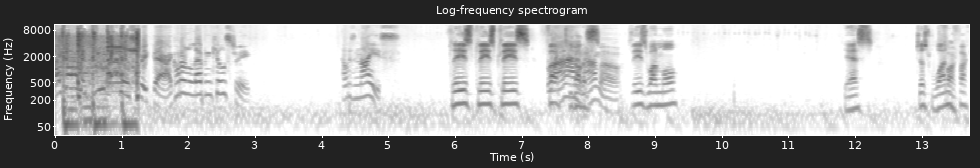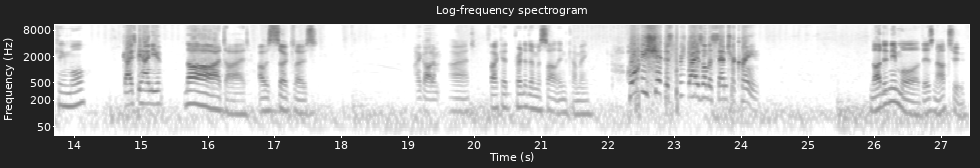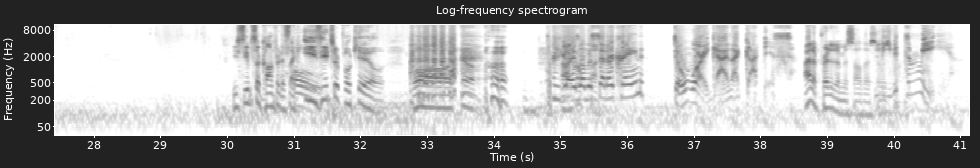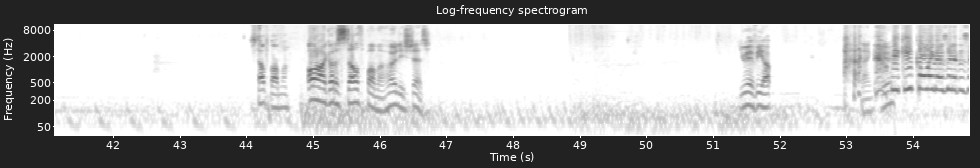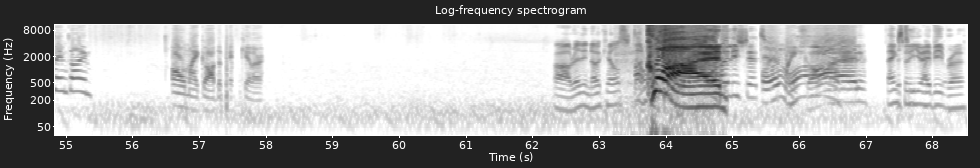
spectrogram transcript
I got a huge kill streak there. I got an 11 kill streak. That was nice. Please, please, please. Fuck. Ran You got of us. ammo. Please, one more. Yes. Just one Fuck. fucking more. Guys behind you. No, I died. I was so close. I got him. Alright. Fuck it. Predator missile incoming. Holy shit, there's three guys on the center crane. Not anymore. There's now two. You seem so confident. It's like Oh. easy triple kill. Whoa, no. Three guys on the center crane. Don't worry, guys. I got this. I had a predator missile though. So Leave it fine. to me. Stealth bomber. Oh, I got a stealth bomber. Holy shit. UAV up. Thank you. we keep calling those in at the same time. Oh my god, the pit killer. Oh, ah, really? No kills? Oh, Quad! Holy shit. Oh my Whoa. god. Thanks The for the UAV, wipes, bro.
